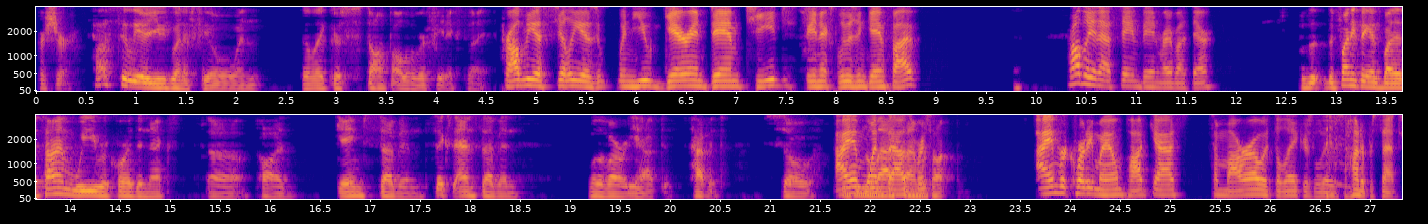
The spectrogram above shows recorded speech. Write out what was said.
for sure. How silly are you going to feel when the Lakers stomp all over Phoenix tonight? Probably as silly as when you guaranteed Phoenix losing game five. Probably in that same vein, right about there. The, funny thing is, by the time we record the next uh, pod, game seven, six and seven will have already happened. Happened. So I am one thousand percent. I am recording my own podcast tomorrow if the Lakers lose, hundred percent.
